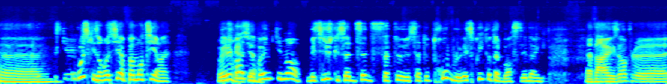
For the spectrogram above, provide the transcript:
Euh, Ce qui est beau, c'est qu'ils ont réussi à pas mentir. Hein. Oui, il n'y a pas une qui ment, mais c'est juste que ça, ça, ça te, ça te trouble l'esprit totalement, c'est dingue. Là, par exemple, euh,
